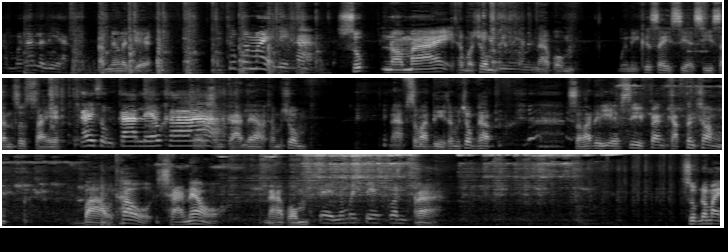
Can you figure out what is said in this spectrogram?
ตามบ่ทันละเรียกตำยังไงเจ๊ซุปเปอร์ใหม่นี่ค่ะ ซุปหน่อไม้ท่านผู้ชมแม่น นะครับผมมือนี้คือใส่เสียสีสันสดใสใกล้สงกรารแล้วค่ะ แก่สงกรารแล้วท่านผู้ชมนะครับสวัสดีท่านผู้ชมครับ สวัสดีเอฟซีแฟนคลับทั้งช่องบ่าวเท่าชาแนลนะครับผมแต่น้องไม่เตะก่อนอ่าซุปหน่อไม้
